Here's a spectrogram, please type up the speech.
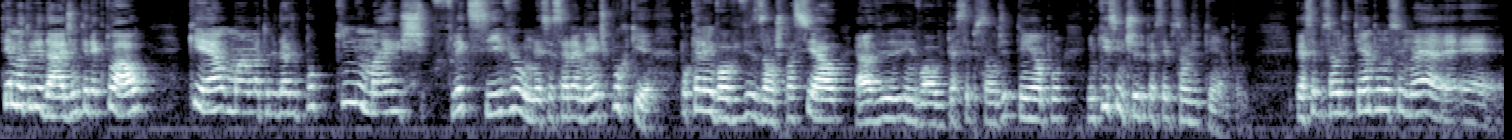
Tem a maturidade intelectual, que é uma maturidade um pouquinho mais flexível necessariamente, por quê? Porque ela envolve visão espacial, ela envolve percepção de tempo. Em que sentido percepção de tempo? Percepção de tempo não é, é, é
